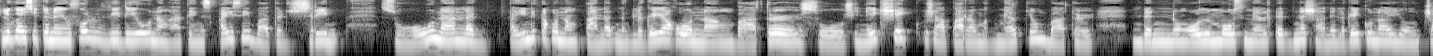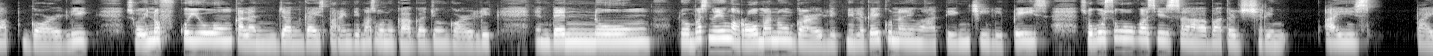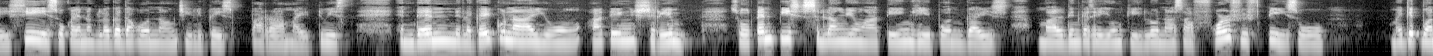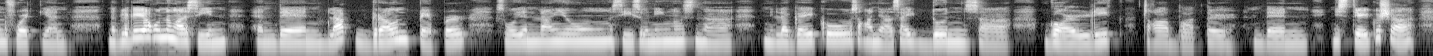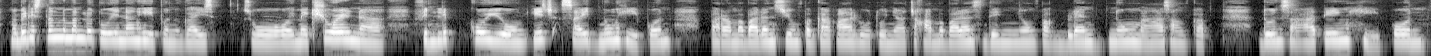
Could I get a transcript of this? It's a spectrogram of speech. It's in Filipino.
Hello guys, ito na yung full video ng ating spicy buttered shrimp. So, una, nagpainit ako ng pan at naglagay ako ng butter. So, sinake-shake ko siya para mag-melt yung butter. And then, nung almost melted na siya, nilagay ko na yung chopped garlic. So, inoff ko yung kalan dyan guys para hindi masunog agad yung garlic. And then, nung lumabas na yung aroma ng garlic, nilagay ko na yung ating chili paste. So, gusto ko kasi sa buttered shrimp ay spicy. So, kaya naglagad ako ng chili paste para may twist. And then, nilagay ko na yung ating shrimp. So, 10 pieces lang yung ating hipon, guys. Mahal din kasi yung kilo. Nasa 450. So, may get 1-4 yan. Naglagay ako ng asin and then black ground pepper. So, yan lang yung seasonings na nilagay ko sa kanya aside dun sa garlic tsaka butter. And then, ni-stir ko siya. Mabilis lang naman lutuin ng hipon, guys. So, make sure na finlip ko yung each side ng hipon para mabalance yung pagkakaluto niya tsaka mabalance din yung pag-blend ng mga sangkap dun sa ating hipon.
